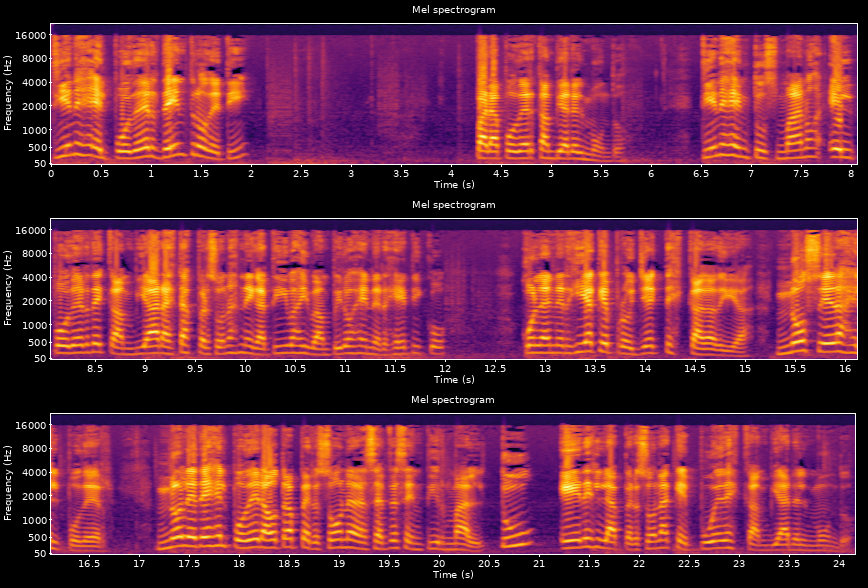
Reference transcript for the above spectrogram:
tienes el poder dentro de ti para poder cambiar el mundo. Tienes en tus manos el poder de cambiar a estas personas negativas y vampiros energéticos con la energía que proyectes cada día. No cedas el poder. No le des el poder a otra persona de hacerte sentir mal. Tú eres la persona que puedes cambiar el mundo.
